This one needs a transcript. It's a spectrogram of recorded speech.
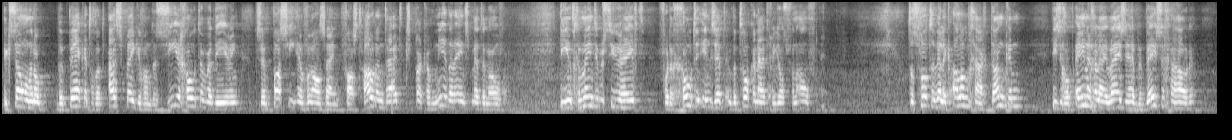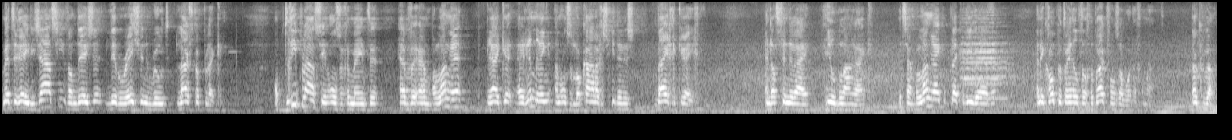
Ik zal me dan ook beperken tot het uitspreken van de zeer grote waardering, zijn passie en vooral zijn vasthoudendheid. Ik sprak er meer dan eens met hem over. Die het gemeentebestuur heeft voor de grote inzet en betrokkenheid van Jos van Alphen. Tot slot wil ik allen graag danken die zich op enige wijze hebben bezig gehouden met de realisatie van deze Liberation Route luisterplekken. Op drie plaatsen in onze gemeente hebben we er een belangrijke herinnering aan onze lokale geschiedenis bijgekregen. En dat vinden wij heel belangrijk. Het zijn belangrijke plekken die we hebben. En ik hoop dat er heel veel gebruik van zal worden gemaakt. Dank u wel.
